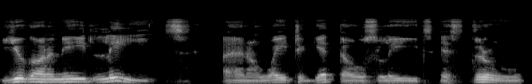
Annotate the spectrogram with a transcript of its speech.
You're going to need leads. And a way to get those leads is through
